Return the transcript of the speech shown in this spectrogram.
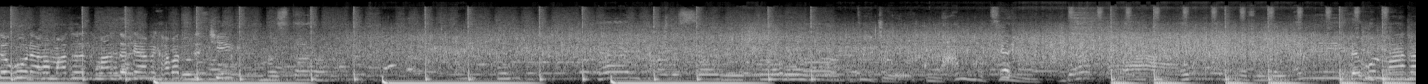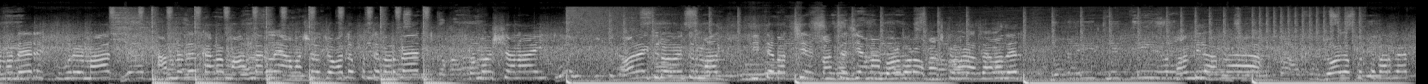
দেখুন এখন মাছ মাছদেরকে আমি খাবার দিচ্ছি। দেখুন মাছ আমাদের, পুকুরের মাছ। আপনাদের কারও মাছ লাগলে আমার সাথে যোগাযোগ করতে পারবেন। সমস্যা নাই। অনেক দূর অনেক দূর মাছ দিতে পারছি পারতেছি আমার। বড় বড় কাস্টমার আছে আমাদের। ফোন দিলে আপনারা যোগাযোগ করতে পারবেন।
